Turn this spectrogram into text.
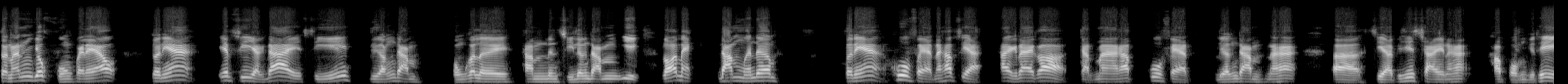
ตัวนั้นยกฝูงไปแล้ว ตัวเนี้ย FC อยากได้สีเหลืองดำ ผมก็เลยทำเป็นสีเหลืองดำอีกร้อยแม็กดำเหมือนเดิม ตัวนี้คู่แฝดนะครับ เสียถ้าอยากได้ก็จัดมาครับ คู่แฝดเหลืองดำนะฮะเสียพิชิตชัยนะฮะครับผมอยู่ที่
